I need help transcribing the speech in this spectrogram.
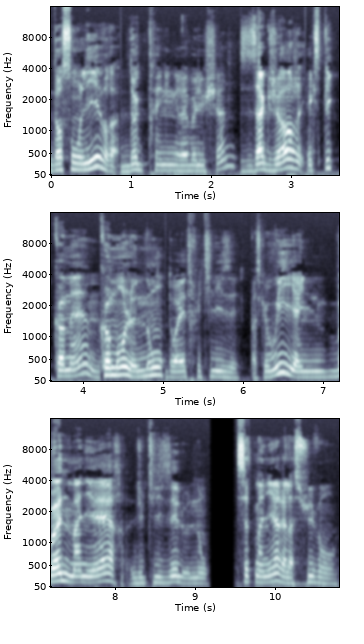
Dans son livre Dog Training Revolution, Zach George explique quand même comment le non doit être utilisé. Parce que oui, il y a une bonne manière d'utiliser le non. Cette manière est la suivante.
